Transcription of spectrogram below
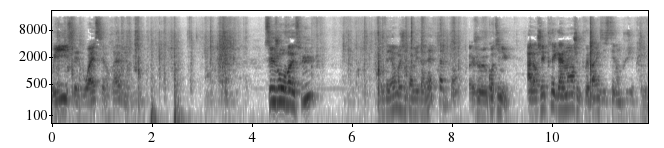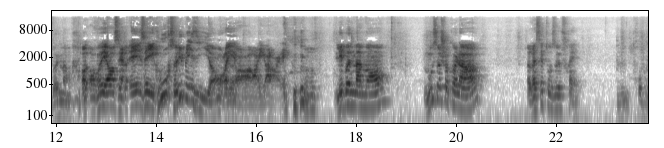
Oui, c'est, ouais, c'est vrai, mais... C'est jour reçu. Et D'ailleurs, moi, j'ai pas mis d'aneth là-dedans. Je continue. Alors j'ai pris également, je ne pouvais pas résister non plus, j'ai pris les bonnes mamans. Oh, oh, c'est les courses du plaisir. Les bonnes mamans, mousse au chocolat, recette aux œufs frais. Mm, trop bon.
